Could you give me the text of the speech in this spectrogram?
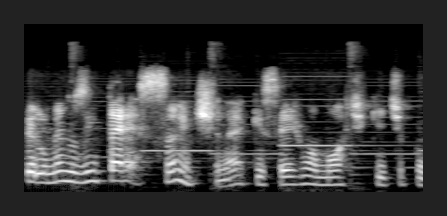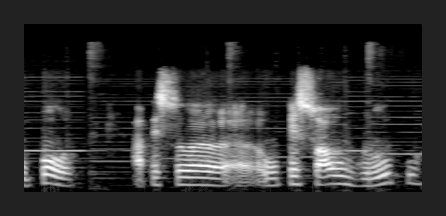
pelo menos interessante, né? Que seja uma morte que, tipo, pô, a pessoa, o pessoal, o grupo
